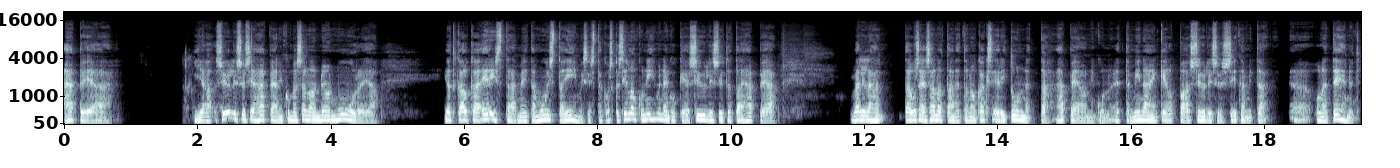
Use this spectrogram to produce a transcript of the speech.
häpeää. Ja syyllisyys ja häpeä, niin kuin mä sanoin, ne on muureja, jotka alkaa eristää meitä muista ihmisistä, koska silloin kun ihminen kokee syyllisyyttä tai häpeää, välillähän tai usein sanotaan, että ne on kaksi eri tunnetta. Häpeä on niin kuin, että minä en kelpaa, syyllisyys siitä, mitä olen tehnyt.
